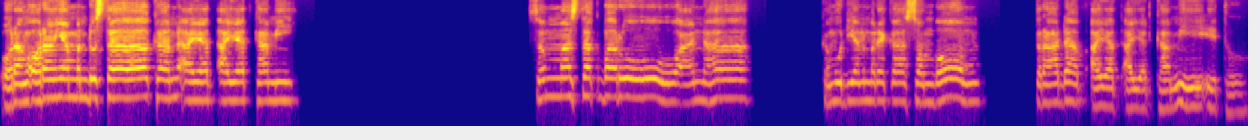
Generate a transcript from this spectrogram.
Orang-orang yang mendustakan ayat-ayat kami semastakbaru anha kemudian mereka sombong terhadap ayat-ayat kami itu.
